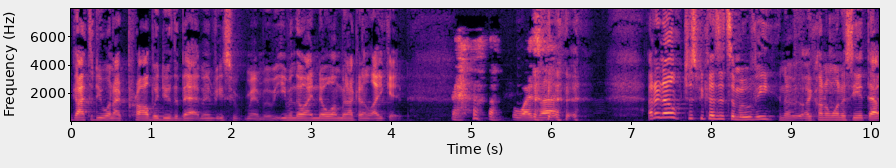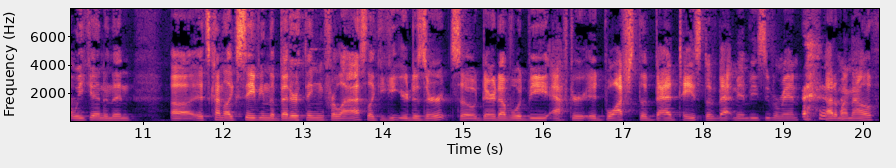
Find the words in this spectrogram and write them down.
got to do one, I'd probably do the Batman v Superman movie, even though I know I'm not going to like it. Why is that? I don't know, just because it's a movie, and I, I kind of want to see it that weekend, and then uh, it's kind of like saving the better thing for last. Like you get your dessert, so Daredevil would be after it washed the bad taste of Batman v Superman out of my mouth.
